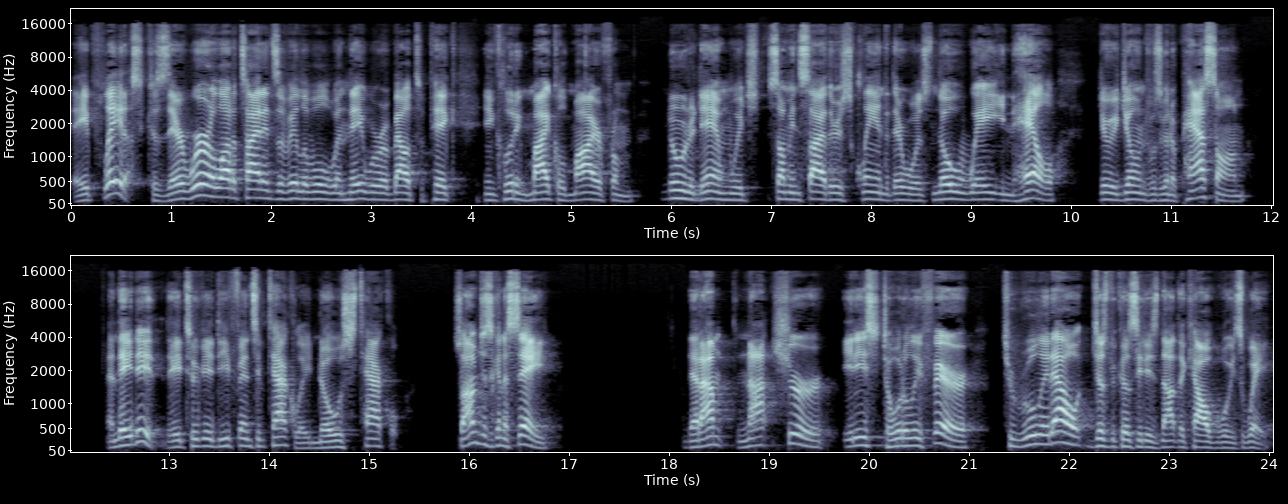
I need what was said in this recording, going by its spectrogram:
they played us because there were a lot of tight ends available when they were about to pick, including Michael Mayer from Notre Dame, which some insiders claimed that there was no way in hell Jerry Jones was going to pass on. And they did. They took a defensive tackle, a nose tackle. So I'm just going to say that I'm not sure it is totally fair to rule it out just because it is not the Cowboys' way,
